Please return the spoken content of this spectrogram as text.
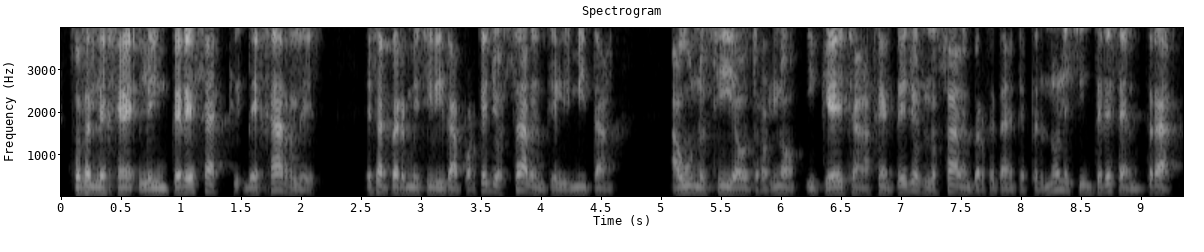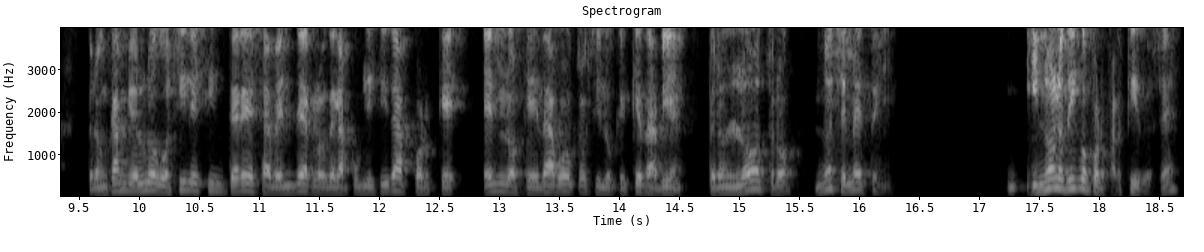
Entonces le, le interesa dejarles esa permisividad porque ellos saben que limitan a unos sí, a otros no, y que echan a gente. Ellos lo saben perfectamente, pero no les interesa entrar. Pero en cambio luego sí les interesa venderlo de la publicidad porque es lo que da votos y lo que queda bien. Pero en lo otro no se meten. Y no lo digo por partidos, ¿eh?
